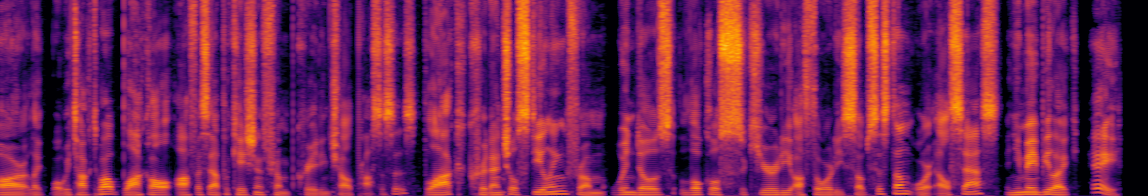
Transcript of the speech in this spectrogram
are like what we talked about block all office applications from creating child processes, block credential stealing from Windows Local Security Authority Subsystem or LSASS. And you may be like, hey,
